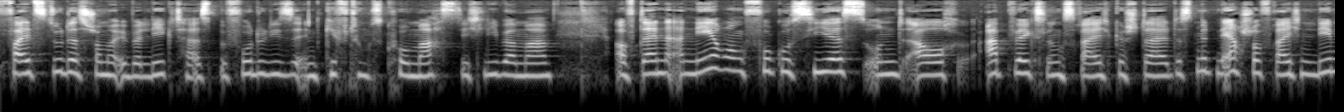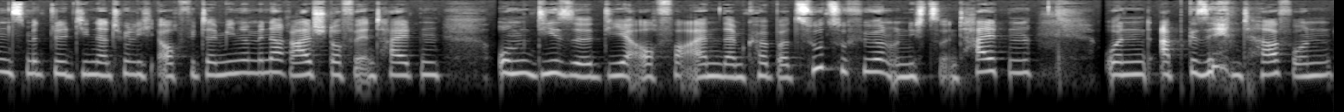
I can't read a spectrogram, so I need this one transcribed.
falls du das schon mal überlegt hast, bevor du diese Entgiftungskur machst, dich lieber mal auf deine Ernährung fokussierst und auch abwechslungsreich gestaltest mit nährstoffreichen Lebensmitteln, die natürlich auch Vitamine und Mineralstoffe enthalten, um diese dir auch vor allem deinem Körper zuzuführen und nicht zu enthalten. Und abgesehen davon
